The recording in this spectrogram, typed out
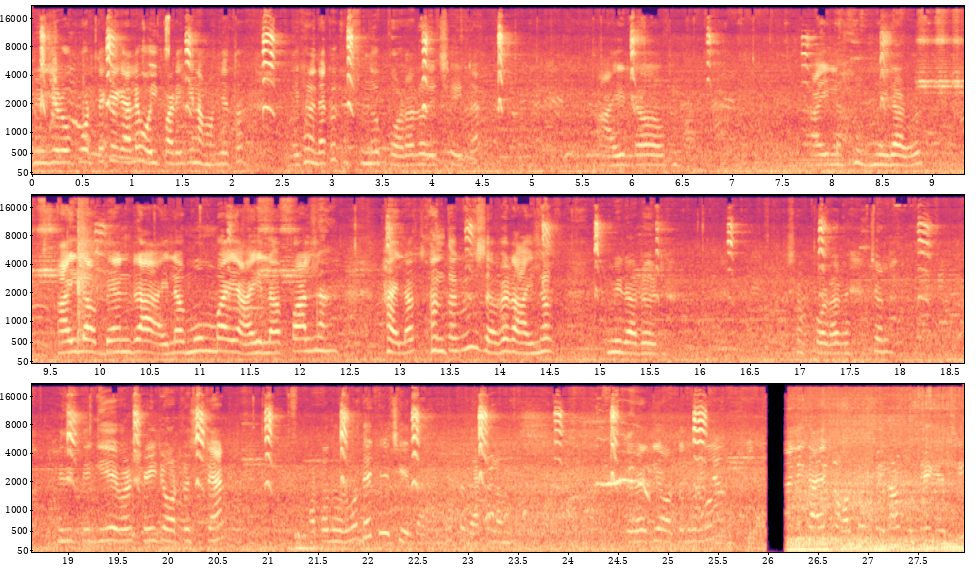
ব্রিজের ওপর থেকে গেলে ওই পারে গিয়ে নামা যেত। এখানে দেখো কি সুন্দর করা রয়েছে এটা। I love I love Mira road I love Bandra I love Mumbai I love Palla I love সান্তাক্রুজ আবার আই লাভ মীরা রোড সব পড়ার চলো। এদিকে গিয়ে এবার সেই যে অটো স্ট্যান্ড অটো ধরবো। দেখিয়েছি এটা দেখালাম। এবার গিয়ে অটো ধরবো গাড়িতে অটো পেলাম উঠে গেছি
